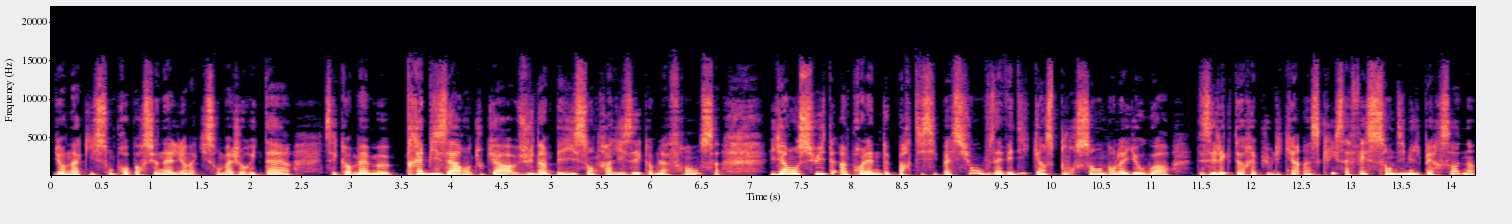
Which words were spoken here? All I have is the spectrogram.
il y en a qui sont proportionnels, il y en a qui sont majoritaires. C'est quand même très bizarre, en tout cas, vu d'un pays centralisé comme la France. Il y a ensuite un problème de participation. Vous avez dit 15% dans l'Iowa des électeurs républicains inscrits, ça fait 110 000 personnes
